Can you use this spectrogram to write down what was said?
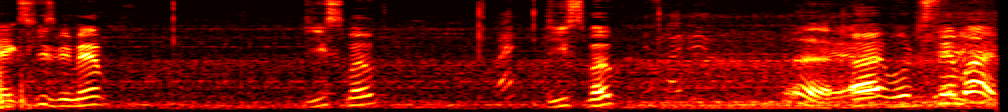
Hey, excuse me, ma'am. Do you smoke? What? Do you smoke? Yes, I do. Yeah. All right, we'll just stand by.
